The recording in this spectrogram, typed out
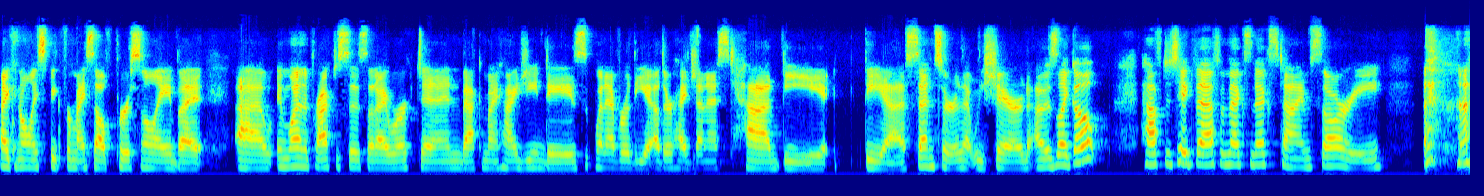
I can only speak for myself personally, but uh, in one of the practices that I worked in back in my hygiene days, whenever the other hygienist had the the uh, sensor that we shared, I was like, "Oh, have to take the FMX next time. Sorry." uh,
